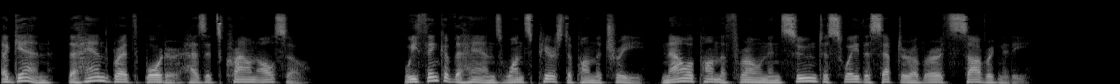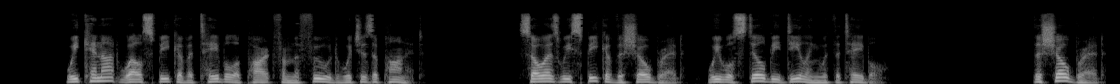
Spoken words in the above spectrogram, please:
Again, the handbreadth border has its crown also. We think of the hands once pierced upon the tree, now upon the throne and soon to sway the scepter of earth's sovereignty. We cannot well speak of a table apart from the food which is upon it. So as we speak of the shewbread, we will still be dealing with the table. The shewbread,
